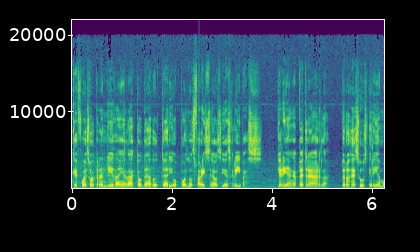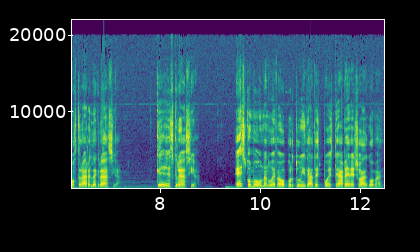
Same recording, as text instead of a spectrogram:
que fue sorprendida en el acto de adulterio por los fariseos y escribas. Querían apedrearla, pero Jesús quería mostrarle gracia. ¿Qué es gracia? Es como una nueva oportunidad después de haber hecho algo mal,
